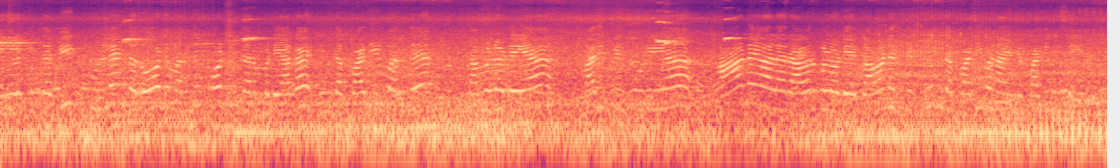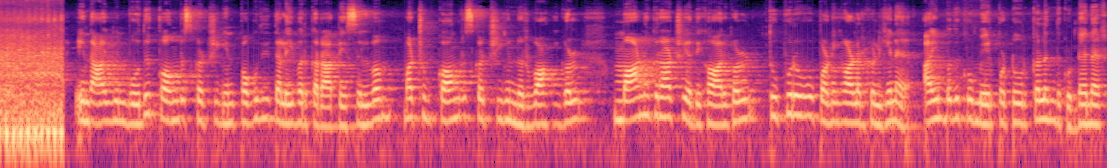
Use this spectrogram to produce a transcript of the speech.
எங்களுக்கு இந்த வீக்குள்ளே இந்த ரோடு வந்து போட்டு தரும்படியாக இந்த பதிவு வந்து நம்மளுடைய மதிப்பிற்குரிய ஆணையாளர் அவர்களுடைய கவனத்திற்கு இந்த பதிவை நான் இங்கே பதிவு செய்கிறேன் இந்த ஆய்வின் போது காங்கிரஸ் கட்சியின் பகுதி தலைவர் கராத்தே செல்வம் மற்றும் காங்கிரஸ் கட்சியின் நிர்வாகிகள் மாநகராட்சி அதிகாரிகள் துப்புரவு பணியாளர்கள் என ஐம்பதுக்கும் மேற்பட்டோர் கலந்து கொண்டனர்.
